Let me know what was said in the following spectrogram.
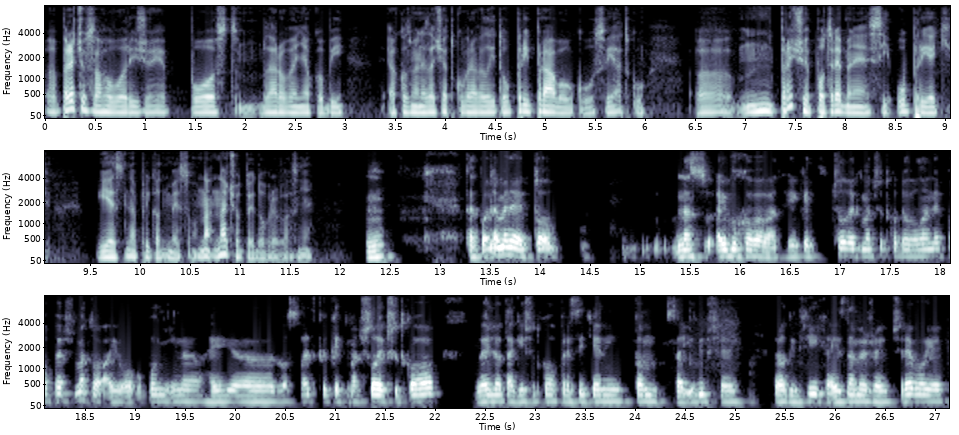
Prečo sa hovorí, že je pôst zároveň akoby, ako sme na začiatku vraveli, tou prípravou ku sviatku? Prečo je potrebné si uprieť jesť napríklad meso? Na, na čo to je dobre vlastne? Mm tak podľa mňa je to nás aj vychovávať. Hej, keď človek má všetko dovolené, poprvé má to aj úplne iné hej, e, dôsledky. Keď má človek všetkoho veľa, tak je všetkoho presítený, v tom sa i lepšie rodí dých a je známe, že črevo je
